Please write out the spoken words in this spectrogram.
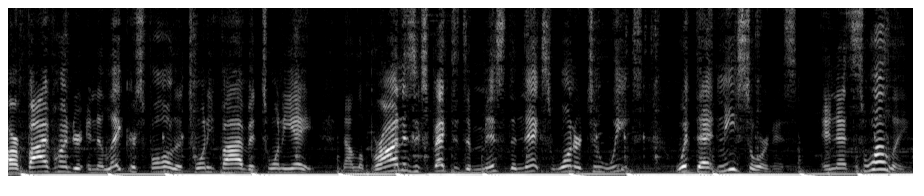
are 500 and the Lakers fall to 25 and 28. Now LeBron is expected to miss the next one or two weeks with that knee soreness and that swelling.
